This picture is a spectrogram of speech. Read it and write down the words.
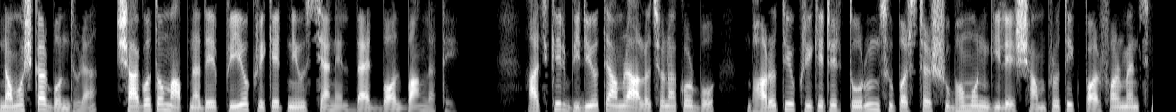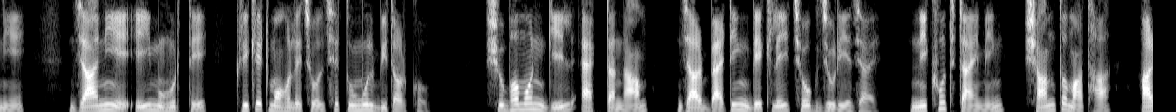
নমস্কার বন্ধুরা, স্বাগতম আপনাদের প্রিয় cricket news channel bat ball বাংলাতে। আজকের ভিডিওতে আমরা আলোচনা করব ভারতীয় ক্রিকেটের তরুণ সুপারস্টার শুভমন গিলের সাম্প্রতিক পারফরম্যান্স নিয়ে, যা নিয়ে এই মুহূর্তে ক্রিকেট মহলে চলছে তুমুল বিতর্ক। শুভমন গিল একটা নাম যার ব্যাটিং দেখলেই চোখ জুড়িয়ে যায়। নিখুঁত টাইমিং, শান্ত মাথা আর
